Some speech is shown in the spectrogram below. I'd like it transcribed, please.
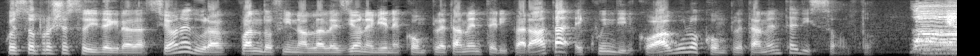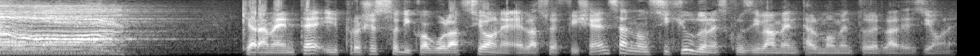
Questo processo di degradazione dura quando fino alla lesione viene completamente riparata e quindi il coagulo completamente dissolto. Chiaramente il processo di coagulazione e la sua efficienza non si chiudono esclusivamente al momento della lesione.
